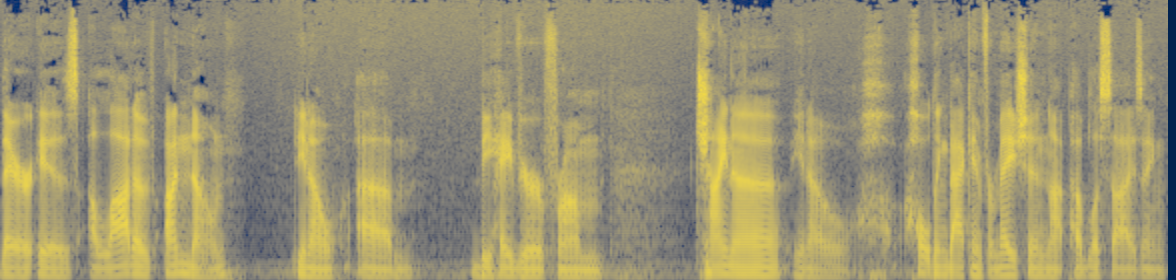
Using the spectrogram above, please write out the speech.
There is a lot of unknown, you know, um, behavior from China, you know, holding back information, not publicizing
